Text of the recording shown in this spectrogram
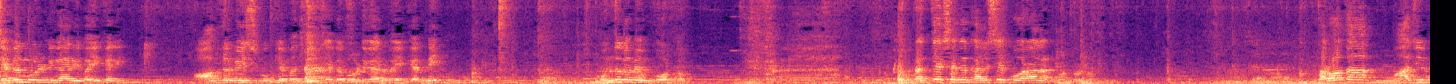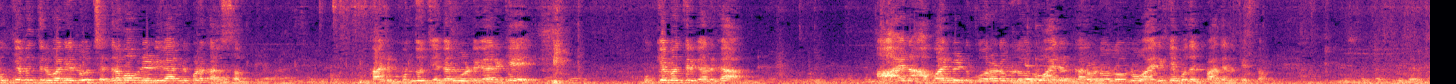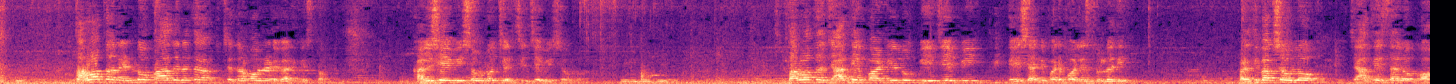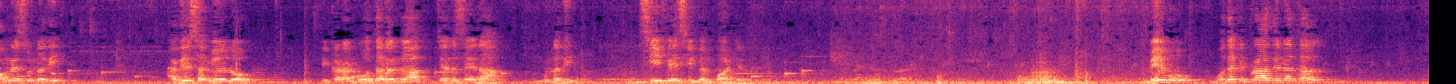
జగన్మోహన్ రెడ్డి గారి వైఖరి ఆంధ్రప్రదేశ్ ముఖ్యమంత్రి జగన్మోహన్ గారి వైఖరిని ముందుగా మేము కోరుతాం. ప్రత్యక్షంగా కలిసే కోరాలనుకుంటున్నాం. తర్వాత మాజీ ముఖ్యమంత్రి వర్యులు చంద్రబాబు నాయుడు గారిని కూడా కలుస్తాం. కానీ ముందు జగన్మోహన్ గారికే ముఖ్యమంత్రి కనుక ఆయన అపాయింట్మెంట్ కోరడంలోనూ ఆయనను కలవడంలోనూ ఆయనకే మొదటి ప్రాధాన్యత ఇస్తాం. తర్వాత రెండో ప్రాధాన్యత చంద్రబాబు నాయుడు గారికి ఇస్తాం. కలిసే విషయంలో చర్చించే విషయంలో. తర్వాత జాతీయ పార్టీలు బీజేపీ దేశాన్ని పరిపాలిస్తున్నది. ప్రతిపక్షంలో జాతీయ స్థాయిలో కాంగ్రెస్ ఉన్నది. అదే సమయంలో ఇక్కడ నూతనంగా జనసేన ఉన్నది. సిపిఐ సిపిఎం పార్టీ మేము మొదటి ప్రాధాన్యత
